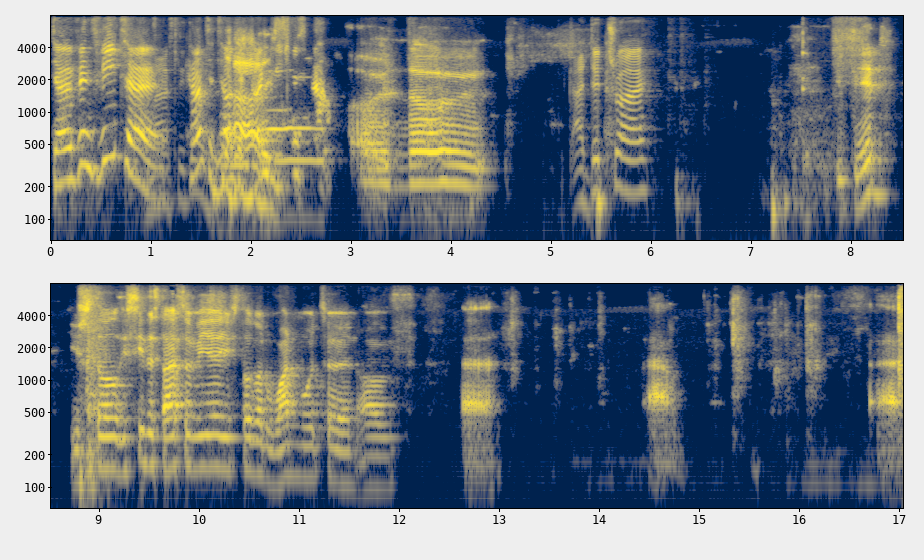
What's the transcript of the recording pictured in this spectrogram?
Dovin's veto. Nicely Counter done. target Nice. non creatures out. oh no. I did try. You did. You still. You see this dice over here. You still got one more turn of. Uh, um, uh,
